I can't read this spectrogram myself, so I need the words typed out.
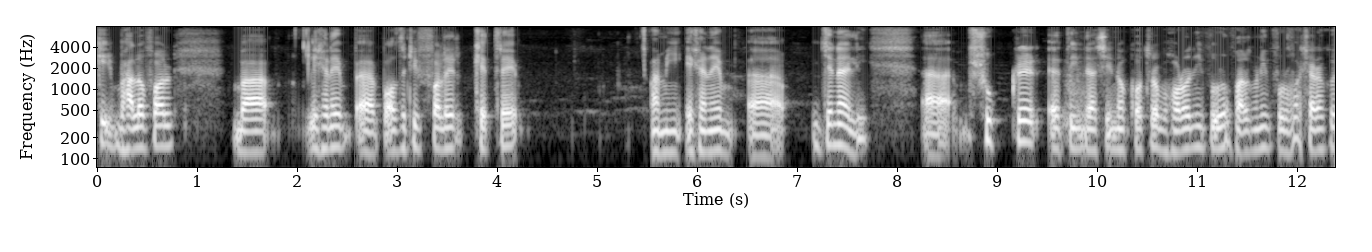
কি ভালো ফল বা এখানে পজিটিভ ফলের ক্ষেত্রে আমি এখানে জেনারেলি শুক্রের তিন রাশি নক্ষত্র, ভরণী পূর্ব, ফাল্গুনি পূর্বাষাঢ়কে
